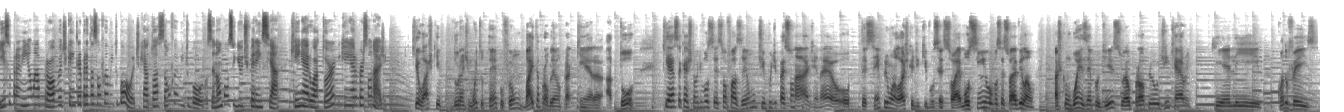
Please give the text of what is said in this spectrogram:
Isso para mim é uma prova de que a interpretação foi muito boa, de que a atuação foi muito boa. Você não conseguiu diferenciar quem era o ator e quem era o personagem. Que eu acho que durante muito tempo foi um baita problema para quem era ator, que é essa questão de você só fazer um tipo de personagem, né? Ou ter sempre uma lógica de que você só é mocinho ou você só é vilão. Acho que um bom exemplo disso é o próprio Jim Carrey que ele, quando fez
